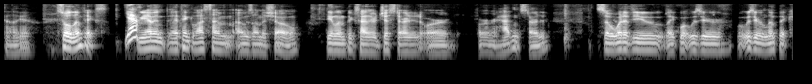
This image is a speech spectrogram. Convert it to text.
tell you. So Olympics. Yeah. we haven't i think last time i was on the show the olympics either just started or or hadn't started so what have you like what was your what was your olympic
